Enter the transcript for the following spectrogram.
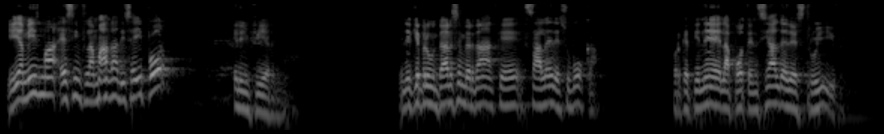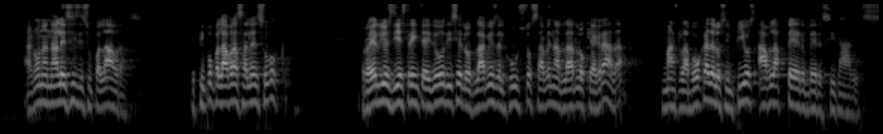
Y ella misma es inflamada, dice ahí, por el infierno. Tiene que preguntarse en verdad qué sale de su boca, porque tiene la potencial de destruir. Haga un análisis de sus palabras. ¿Qué tipo de palabras salen de su boca? Proverbios 10:32 dice, los labios del justo saben hablar lo que agrada, mas la boca de los impíos habla perversidades.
